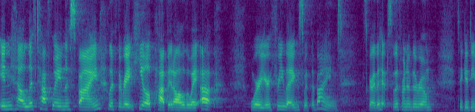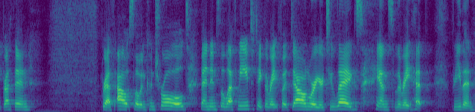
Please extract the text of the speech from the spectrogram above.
Inhale, lift halfway in the spine, lift the right heel, pop it all the way up. Warrior three legs with the bind. Square the hips to the front of the room. Take a deep breath in. Breath out, slow and controlled. Bend into the left knee to take the right foot down, warrior two legs, hands to the right hip. Breathe in.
